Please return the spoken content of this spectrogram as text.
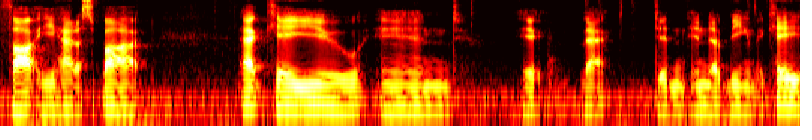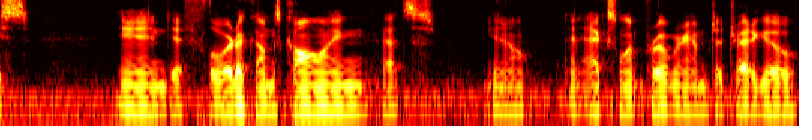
thought he had a spot at KU, and it, that didn't end up being the case. And if Florida comes calling, that's you know an excellent program to try to go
